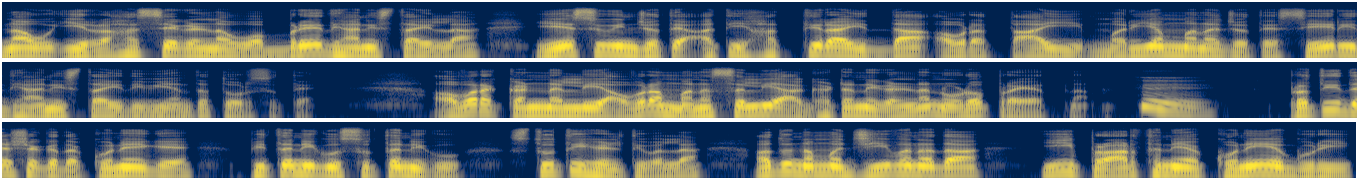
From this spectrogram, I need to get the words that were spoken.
ನಾವು ಈ ರಹಸ್ಯಗಳನ್ನ ಒಬ್ರೇ ಧ್ಯಾನಿಸ್ತಾ ಇಲ್ಲ ಯೇಸುವಿನ ಜೊತೆ ಅತಿ ಹತ್ತಿರ ಇದ್ದ ಅವರ ತಾಯಿ ಮರಿಯಮ್ಮನ ಜೊತೆ ಸೇರಿ ಧ್ಯಾನಿಸ್ತಾ ಇದ್ದೀವಿ ಅಂತ ತೋರಿಸುತ್ತೆ. ಅವರ ಕಣ್ಣಲ್ಲಿ ಅವರ ಮನಸ್ಸಲ್ಲಿ ಆ ಘಟನೆಗಳನ್ನ ನೋಡೋ ಪ್ರಯತ್ನ. ಪ್ರತಿ ದಶಕದ ಕೊನೆಗೆ ಪಿತನಿಗೂ ಸುತ್ತನಿಗೂ ಸ್ತುತಿ ಹೇಳ್ತೀವಲ್ಲ ಅದು ನಮ್ಮ ಜೀವನದ ಈ ಪ್ರಾರ್ಥನೆಯ ಕೊನೆಯ ಗುರಿ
